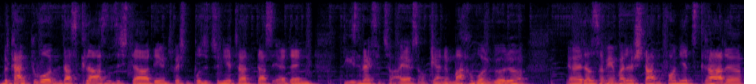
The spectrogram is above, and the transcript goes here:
bekannt geworden, dass Klaasen sich da dementsprechend positioniert hat, dass er denn diesen Wechsel zu Ajax auch gerne machen wollen würde. Äh, das ist auf jeden Fall der Stand von jetzt gerade.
